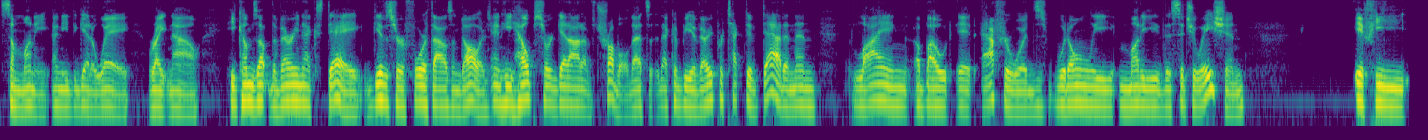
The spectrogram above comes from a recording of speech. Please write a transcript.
some money. I need to get away right now. He comes up the very next day, gives her $4,000, and he helps her get out of trouble. That's That could be a very protective dad. And then lying about it afterwards would only muddy the situation if he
